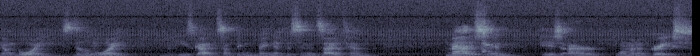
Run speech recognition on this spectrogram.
young boy. He's still a boy, but he's got something magnificent inside of him. Madison is our woman of grace,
